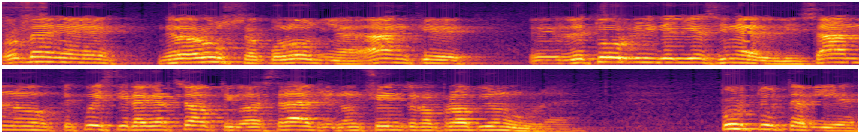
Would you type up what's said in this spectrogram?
Orbene, nella rossa Bologna anche eh, le torri degli asinelli sanno che questi ragazzotti con la strage non c'entrano proprio nulla. Pur tuttavia,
